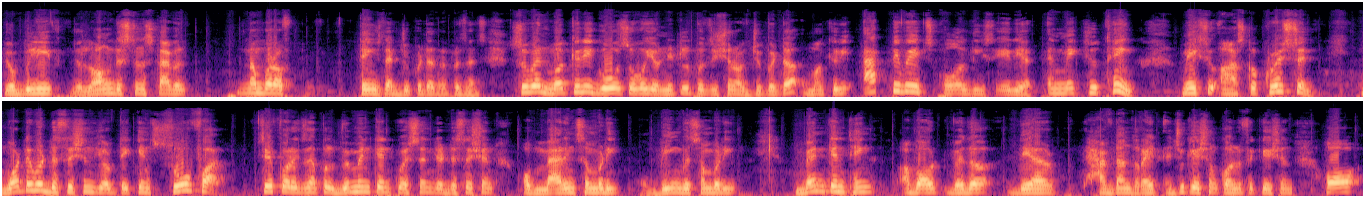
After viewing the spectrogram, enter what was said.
your belief, your long distance travel, number of things that Jupiter represents. So when Mercury goes over your natal position of Jupiter, Mercury activates all these areas and makes you think, makes you ask a question. Whatever decisions you have taken so far, say for example, women can question their decision of marrying somebody, of being with somebody. Men can think about whether they are, have done the right education qualification or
